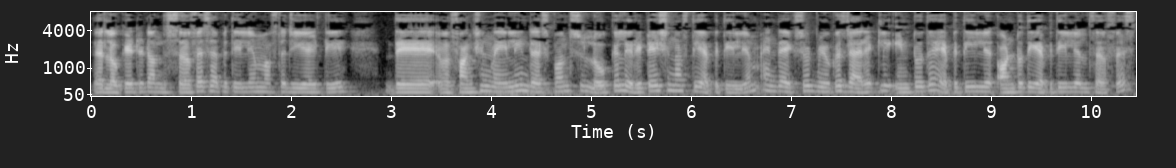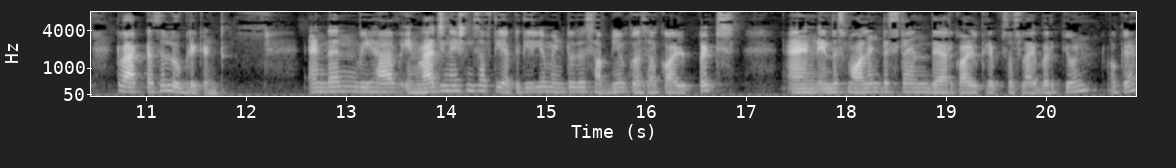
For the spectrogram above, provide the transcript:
They're located on the surface epithelium of the GIT. They uh, function mainly in response to local irritation of the epithelium and they extrude mucus directly into the epithelial onto the epithelial surface to act as a lubricant. And then we have invaginations of the epithelium into the submucosa called pits and in the small intestine they are called crypts of Lieberkühn. Okay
